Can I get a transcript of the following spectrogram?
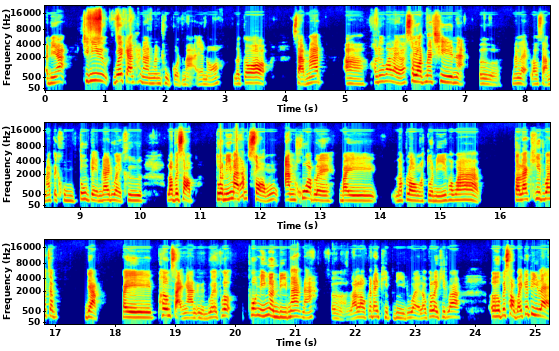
อันเนี้ยที่นี่ด้วยการพนันมันถูกกฎหมายอะเนาะแล้วก็สามารถอ่าเขาเรียกว่าอะไรวะสล็อตแมชชีนอะเออนั่นแหละ เราสามารถไปคุมตู้เกมได้ด้วยคือ เราไปสอบตัวนี้มาทั้งสองอันควบเลย ใบ รับรองเอาตัวนี้เพราะว่าตอนแรกคิดว่าจะอยากไปเพิ่มสายงานอื่นด้วย เพื่อพวกนี้เงินดีมากนะ เออ แล้วเราก็ได้ทิปดีด้วย เราก็เลยคิดว่า เออ ไปสอบไว้ก็ดีแหละ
